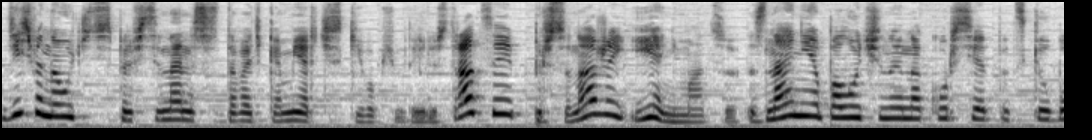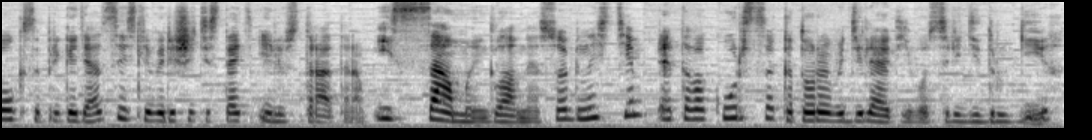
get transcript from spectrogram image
Здесь вы научитесь профессионально создавать коммерческие, в общем-то, иллюстрации, персонажей и анимацию. Знания, полученные на курсе от Skillbox, пригодятся, если вы решите стать иллюстратором. И самые главные особенности этого курса, которые выделяют его среди других,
